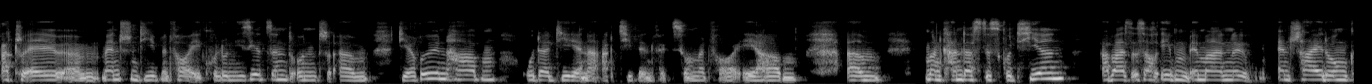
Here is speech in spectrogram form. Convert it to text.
aktuell ähm, Menschen, die mit VAE kolonisiert sind und ähm, Diarrhöen haben oder die eine aktive Infektion mit VAE haben. Ähm, man kann das diskutieren, aber es ist auch eben immer eine Entscheidung,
